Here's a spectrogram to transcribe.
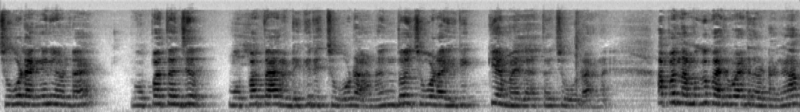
ചൂട് എങ്ങനെയുണ്ട് മുപ്പത്തഞ്ച് മുപ്പത്താറ് ഡിഗ്രി ചൂടാണ്. എന്തോ ചൂടാണ് ഇരിക്കാൻ മേലാത്ത ചൂടാണ്. അപ്പം നമുക്ക് പരിപാടി തുടങ്ങാം.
